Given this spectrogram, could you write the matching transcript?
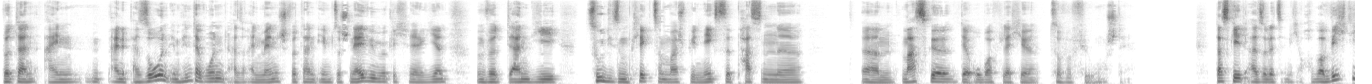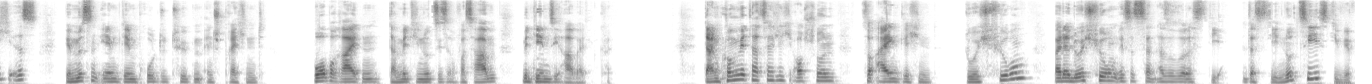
wird dann ein, eine Person im Hintergrund, also ein Mensch, wird dann eben so schnell wie möglich reagieren und wird dann die zu diesem Klick zum Beispiel nächste passende ähm, Maske der Oberfläche zur Verfügung stellen. Das geht also letztendlich auch. Aber wichtig ist, wir müssen eben den Prototypen entsprechend vorbereiten, damit die Nutzis auch was haben, mit dem sie arbeiten können. Dann kommen wir tatsächlich auch schon zur eigentlichen Durchführung. Bei der Durchführung ist es dann also so, dass die, dass die Nutzis, die wir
